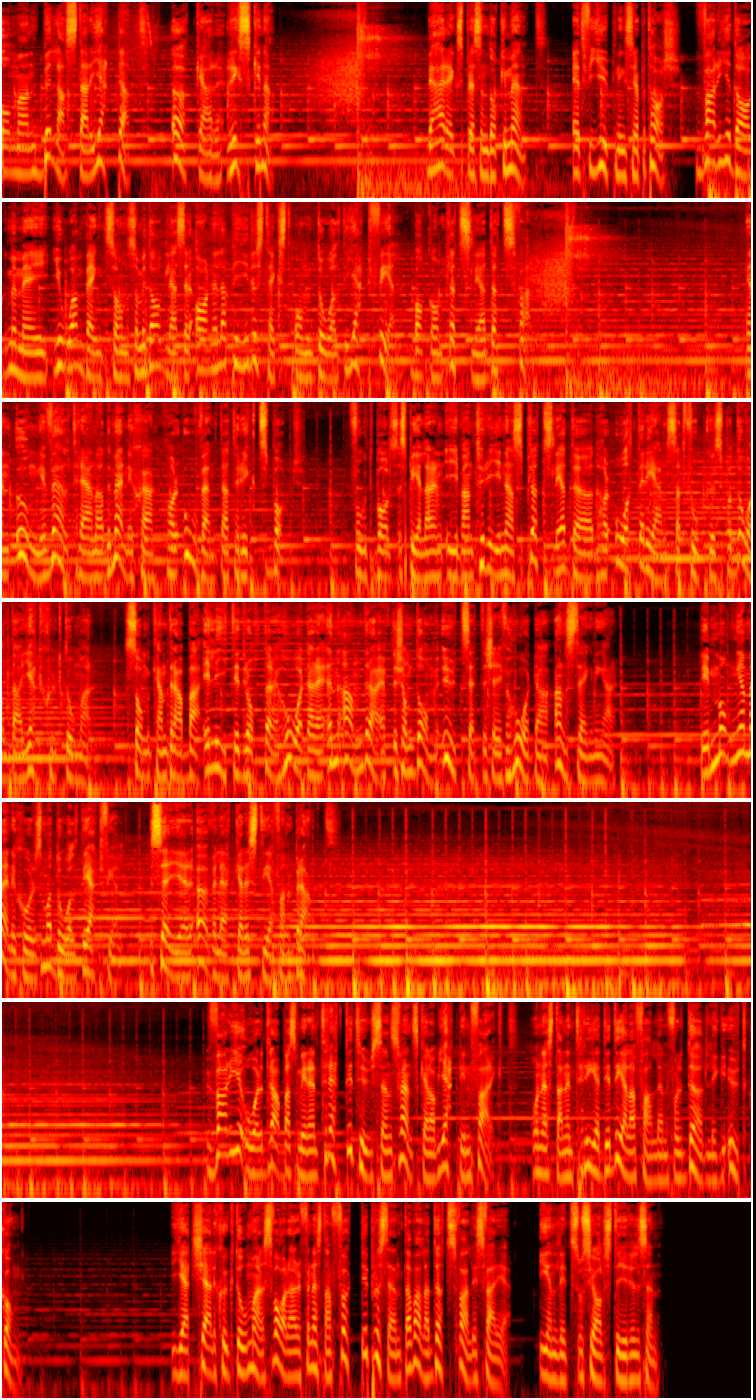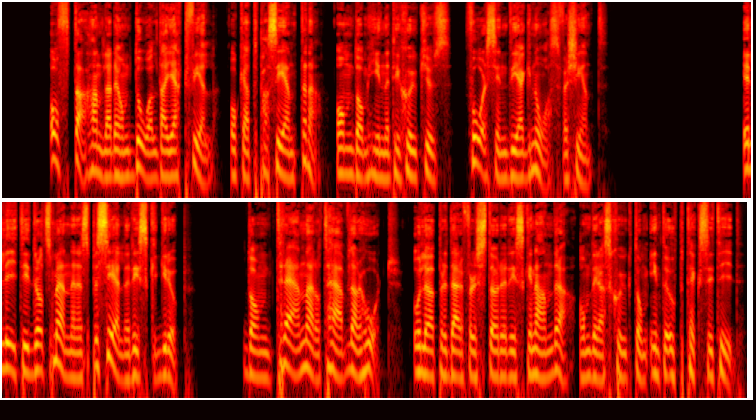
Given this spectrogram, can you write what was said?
Om man belastar hjärtat ökar riskerna. Det här är Expressen Dokument, ett fördjupningsreportage varje dag med mig, Johan Bengtsson, som idag läser Arne Lapidus text om dolt hjärtfel bakom plötsliga dödsfall. En ung, vältränad människa har oväntat ryckts bort. Fotbollsspelaren Ivan Turinas plötsliga död har återigen satt fokus på dolda hjärtsjukdomar som kan drabba elitidrottare hårdare än andra eftersom de utsätter sig för hårda ansträngningar. Det är många människor som har dolt hjärtfel, säger överläkare Stefan Brandt. Varje år drabbas mer än 30 000 svenskar av hjärtinfarkt och nästan en tredjedel av fallen får dödlig utgång. Hjärt-kärlsjukdomar svarar för nästan 40 procent av alla dödsfall i Sverige, enligt Socialstyrelsen. Ofta handlar det om dolda hjärtfel och att patienterna, om de hinner till sjukhus, får sin diagnos för sent. Elitidrottsmän är en speciell riskgrupp. De tränar och tävlar hårt och löper därför större risk än andra om deras sjukdom inte upptäcks i tid.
